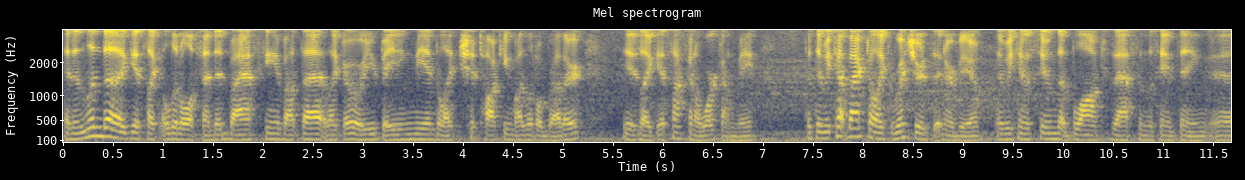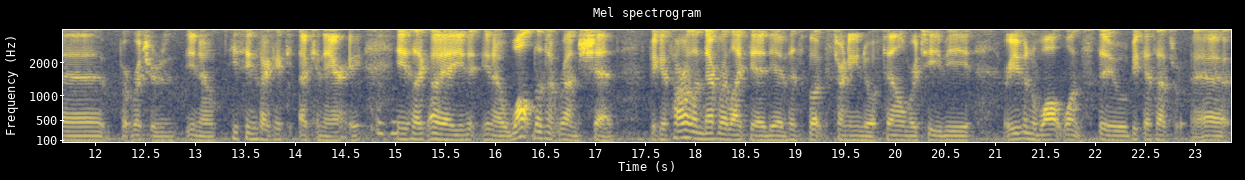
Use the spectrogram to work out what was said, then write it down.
And then Linda gets like a little offended by asking about that. Like, oh, are you baiting me into like shit talking my little brother? He's like, it's not going to work on me. But then we cut back to like Richard's interview, and we can assume that Blanc has asked him the same thing. Uh, but Richard, you know, he seems like a, a canary. He's like, oh yeah, you, you know, Walt doesn't run shit because Harlan never liked the idea of his books turning into a film or TV, or even Walt wants to because that's uh,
